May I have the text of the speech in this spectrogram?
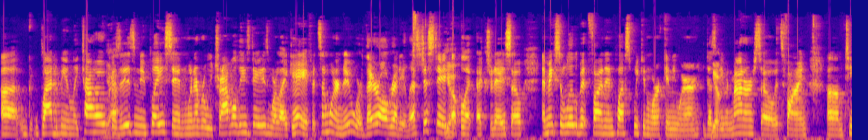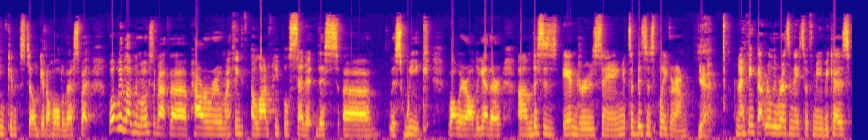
uh, g- glad to be in Lake Tahoe because Mm-hmm. Yeah. it is a new place. And whenever we travel these days, we're like, hey, if it's somewhere new, we're there already. Let's just stay a Yep. couple extra days. So it makes it a little bit fun. And plus, we can work anywhere. It doesn't Yep. even matter. So it's fine. Um, team can still get a hold of us. But what we love the most about the Power Room, I think a lot of people said it this uh, this week while we were all together. Um, this is Andrew's saying it's a business playground. Yeah. And I think that really resonates with me because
